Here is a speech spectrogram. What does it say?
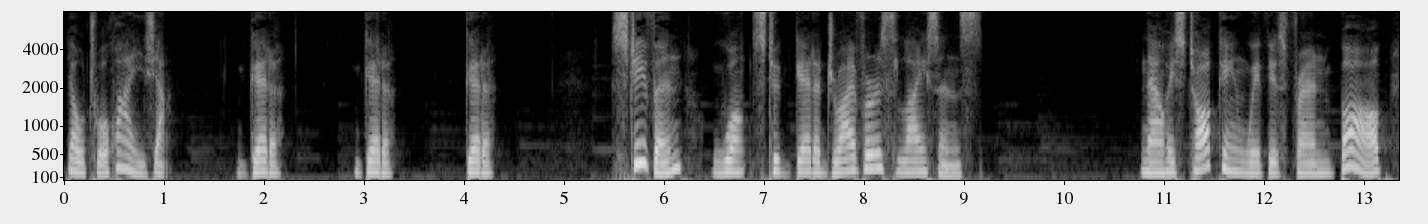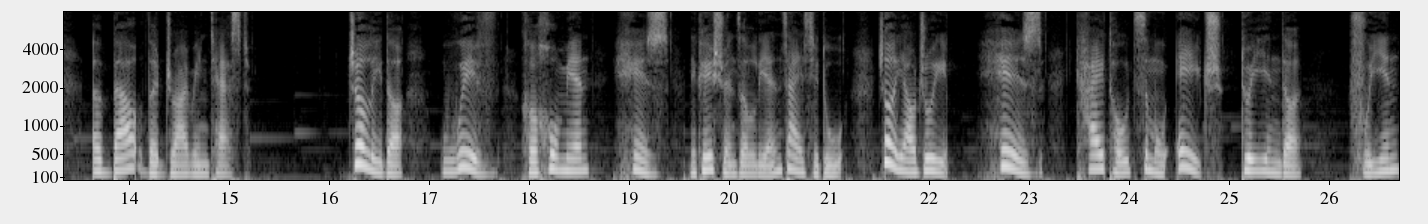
要浊化一下。get a get a get a。Steven wants to get a driver's license. Now he's talking with his friend Bob about the driving test。这里的 with 和后面 his 你可以选择连在一起读。这里要注意 his 开头字母 h 对应的辅音，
